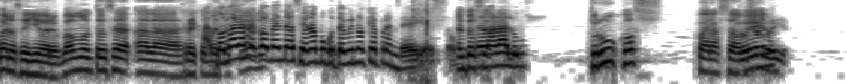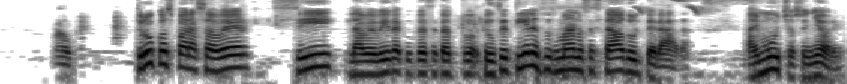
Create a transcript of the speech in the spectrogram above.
Bueno, señores, vamos entonces a las Vamos a las recomendaciones. recomendaciones porque usted vino aquí a aprender y eso. Entonces- da la luz. Trucos para No saber, veía. Ah, trucos para saber si la bebida que usted, se está- que usted tiene en sus manos está adulterada. Hay muchos, señores.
